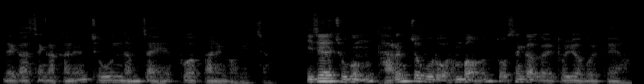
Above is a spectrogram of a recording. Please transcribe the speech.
내가 생각하는 좋은 남자에 부합하는 거겠죠. 이제 조금 다른 쪽으로 한번 또 생각을 돌려볼게요.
